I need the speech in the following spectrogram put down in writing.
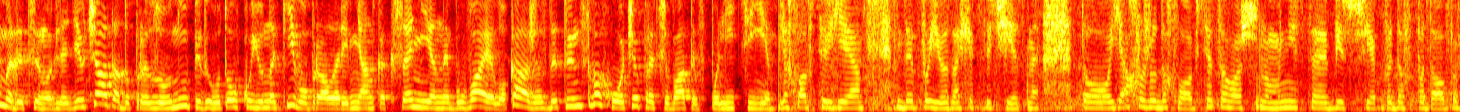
Медицину для дівчат, а до призовну підготовку юнаків обрала рівнянка Ксенія Небувайло. Каже, з дитинства хоче працювати в поліції. Для хлопців є ДПЮ захист вітчизни. То я ходжу до хлопців, того що ну мені це більш якби до вподоби.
